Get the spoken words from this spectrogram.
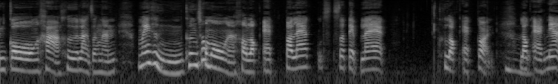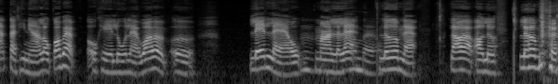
นโกงค่ะ คือหลังจากนั้นไม่ถึงครึ่งชั่วโมงอะเขาล็อกแอคตอนแรกสเต็ปแรก คือล็อกแอคก่อนล็อกแอคเนี่ย แต่ทีเนี้ยเราก็แบบโอเครู้แล้วว่าแบบ เออ เล่นแล้วอืมมาแล้วแหละเริ่มแล้วเริ่มแล้วแล้วแบบเอาเลยเริ่มเลย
